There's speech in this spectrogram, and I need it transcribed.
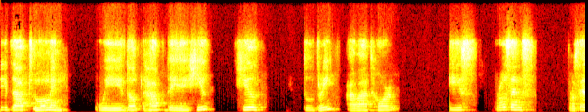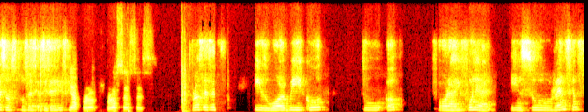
at that moment, we don't have the hill, hill to drink about her is process, procesos, no sé si así se dice. Yeah, pro processes. Processes it will be good to opt for a funeral insurances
